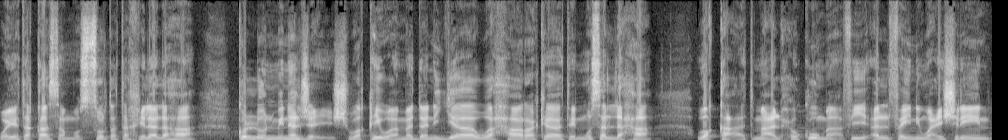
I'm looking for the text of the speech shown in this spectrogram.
ويتقاسم السلطة خلالها كل من الجيش وقوى مدنية وحركات مسلحة. وقعت مع الحكومة في 2020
